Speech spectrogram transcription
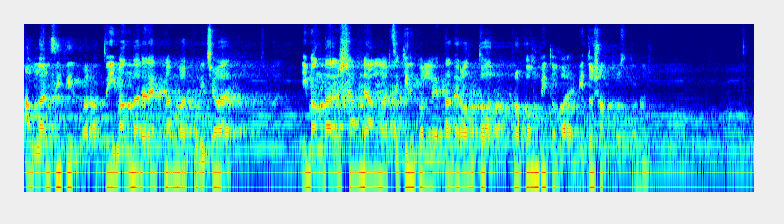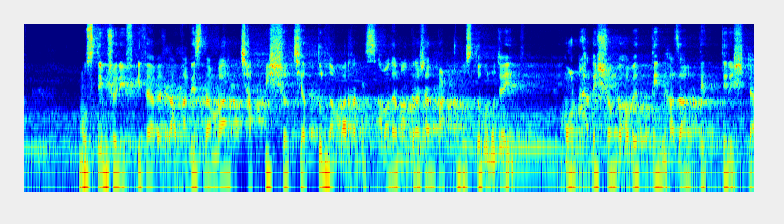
আল্লাহর জিকির করা। তো ইমানদারের এক নাম্বার পরিচয় ইমানদারের সামনে আল্লাহর জিকির করলে তাদের অন্তর প্রকম্পিত হয় ভীত সন্ত্রস্ত হয় মুসলিম শরীফ কিতাবের নাম হাদিস নাম্বার ছাব্বিশশো ছিয়াত্তর নাম্বার হাদিস আমাদের মাদ্রাসার পাঠ্যপুস্তক অনুযায়ী মোট হাদিস সংখ্যা হবে তিন হাজার তেত্রিশটা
